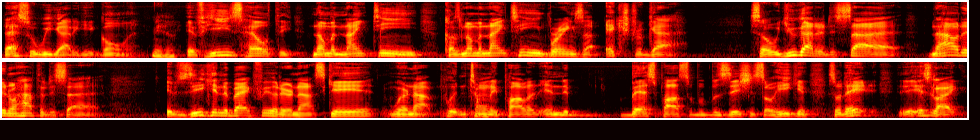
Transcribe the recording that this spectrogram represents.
That's who we got to get going. Yeah. If he's healthy, number 19, because number 19 brings an extra guy. So you got to decide. Now they don't have to decide. If Zeke in the backfield, they're not scared. We're not putting Tony Pollard in the best possible position so he can. So they, it's like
